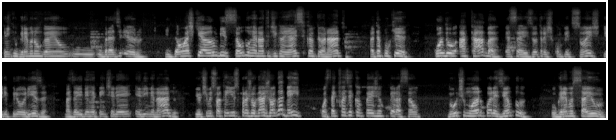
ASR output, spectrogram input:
tem que o Grêmio não ganha o, o brasileiro. Então, acho que a ambição do Renato de ganhar esse campeonato, até porque quando acaba essas outras competições que ele prioriza, mas aí de repente ele é eliminado e o time só tem isso para jogar, joga bem, consegue fazer campanha de recuperação. No último ano, por exemplo, o Grêmio saiu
